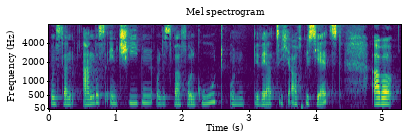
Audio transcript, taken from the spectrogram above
uns dann anders entschieden und es war voll gut und bewährt sich auch bis jetzt. Aber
